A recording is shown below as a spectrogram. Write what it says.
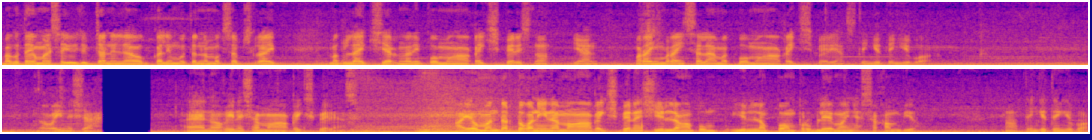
bago tayo malas sa youtube channel na huwag kalimutan na mag subscribe mag like share na rin po mga ka-experience no? Yan. Maraming maraming salamat po mga ka-experience. Thank you thank you po. Okay na siya. Ayan okay na siya mga ka-experience ayaw mandar to kanina mga ka-experience yun lang, ang po, yun lang po ang problema niya sa cambio no, thank you thank you po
